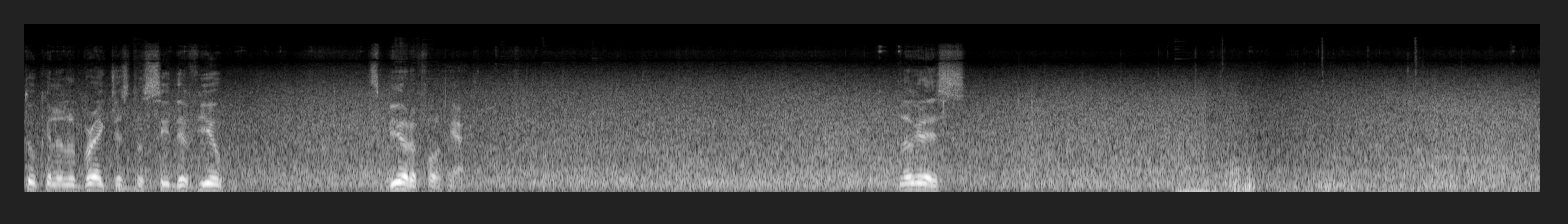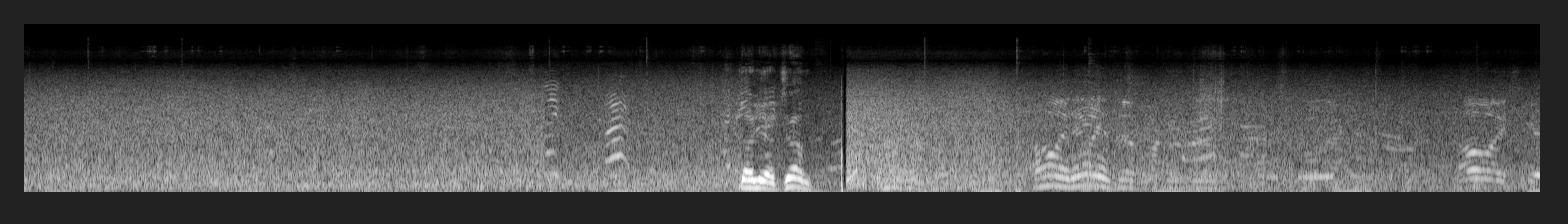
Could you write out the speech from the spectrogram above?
took a little break just to see the view. It's beautiful here. Look at this. Dalia, jump. Oh, it is. Oh, I see. I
